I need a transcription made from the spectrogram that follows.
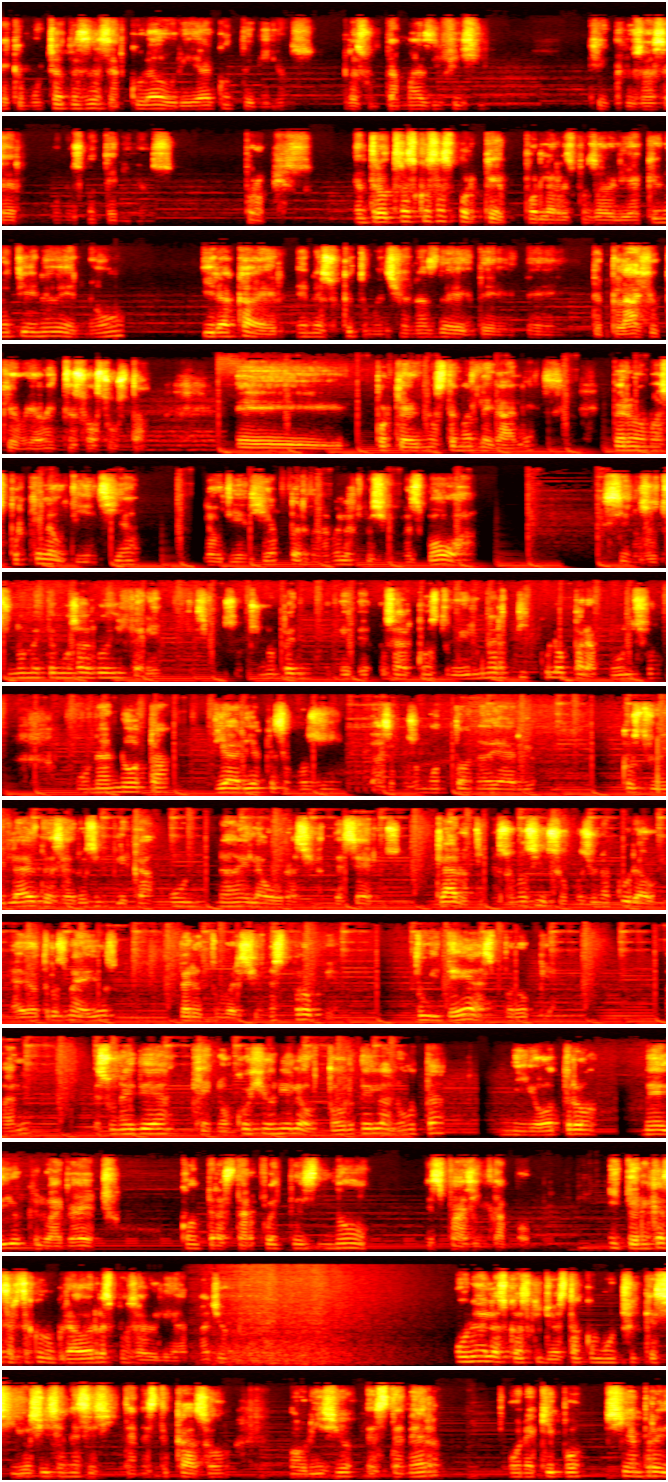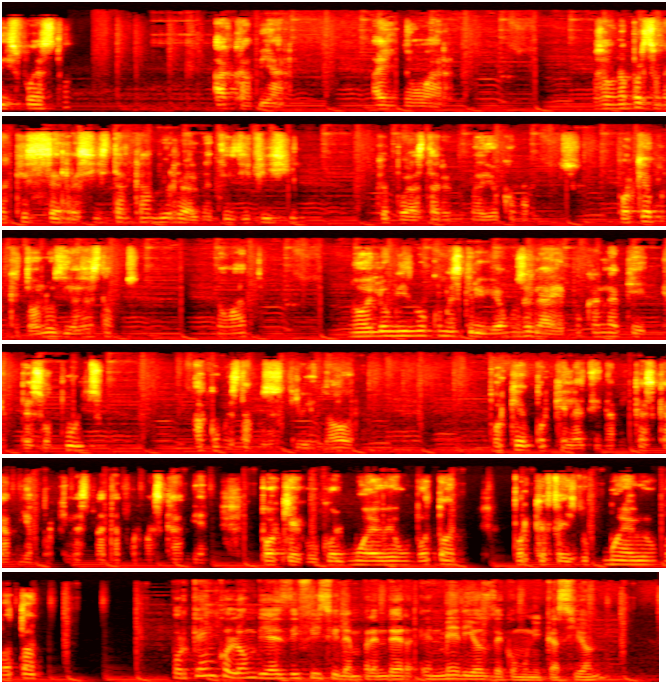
de que muchas veces hacer curaduría de contenidos resulta más difícil que incluso hacer unos contenidos propios. Entre otras cosas, ¿por qué? Por la responsabilidad que uno tiene de no ir a caer en eso que tú mencionas de, de, plagio, que obviamente eso asusta, eh, porque hay unos temas legales, pero además porque la audiencia, la audiencia, perdóname la expresión, no es boba. Si nosotros no metemos algo diferente, si nosotros no, eh, eh, o sea, construir un artículo para pulso, una nota diaria que hacemos, hacemos un montón a diario, Construirla desde ceros implica una elaboración de ceros. Claro, tienes unos insumos y una curaduría de otros medios, pero tu versión es propia, tu idea es propia. ¿vale? Es una idea que no cogió ni el autor de la nota ni otro medio que lo haya hecho. Contrastar fuentes no es fácil tampoco. Y tiene que hacerse con un grado de responsabilidad mayor. Una de las cosas que yo destaco mucho y que sí o sí se necesita en este caso, Mauricio, es tener un equipo siempre dispuesto a cambiar, a innovar. O sea, una persona que se resista al cambio realmente es difícil que pueda estar en un medio como Pulso. ¿Por qué? Porque todos los días estamos innovando. No es lo mismo como escribíamos en la época en la que empezó Pulso a como estamos escribiendo ahora. ¿Por qué? Porque las dinámicas cambian, porque las plataformas cambian, porque Google mueve un botón, porque Facebook mueve un botón, ¿Por qué en Colombia es difícil emprender en medios de comunicación?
